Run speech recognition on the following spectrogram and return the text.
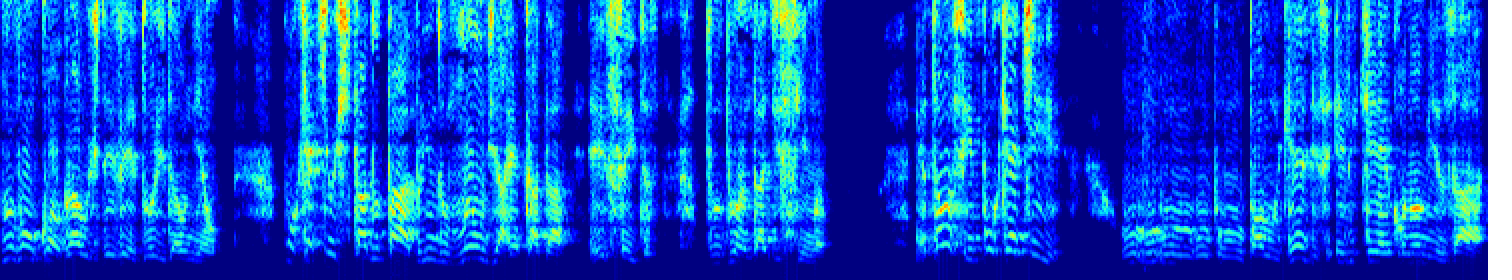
não vão cobrar os devedores da União? Por que, é que o Estado está abrindo mão de arrecadar receitas do, do andar de cima? Então, assim, por que é que o, o, o, Paulo Guedes ele quer economizar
